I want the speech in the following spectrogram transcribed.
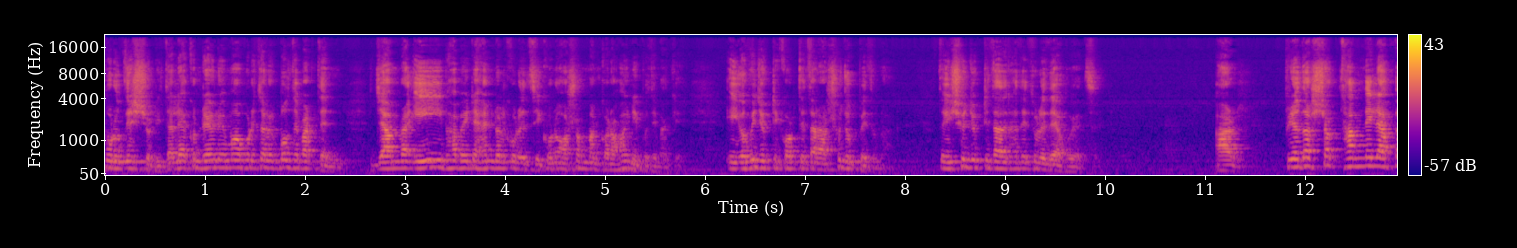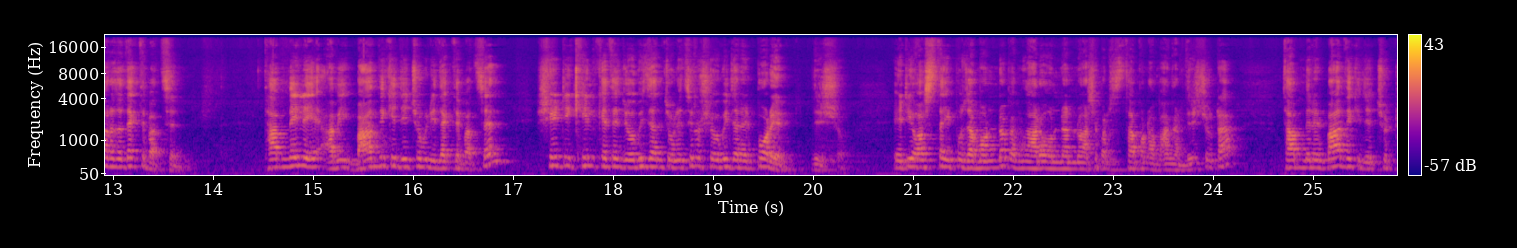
পুরো দৃশ্যটি। তাহলে এখন রেলওয়ে মহাপরিচালক বলতে পারতেন যে, আমরা এইভাবে এটা হ্যান্ডেল করেছি, কোনো অসম্মান করা হয়নি প্রতিমাকে। এই অভিযোগটি করতে তারা সুযোগ পেত না। তো এই সুযোগটি তাদের হাতে তুলে দেওয়া হয়েছে। আর প্রিয় দর্শক থামনেইলে আপনারা যা দেখতে পাচ্ছেন থামনেইলে আমি বাঁ দিকে যে ছবিটি দেখতে পাচ্ছেন, সেটি খিলক্ষেতে যে অভিযান চলেছিল সেই অভিযানের পরের দৃশ্য। এটি অস্থায়ী পূজা মণ্ডপ এবং আরও অন্যান্য আশেপাশে স্থাপনা ভাঙার দৃশ্যটা থামনেলের বাঁ দিকে যে ছোট্ট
